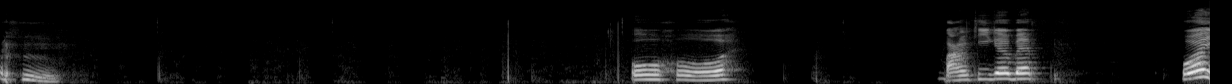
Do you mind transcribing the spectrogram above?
อื้อหือ โอ้โห บางทีก็แบบเฮ้ย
